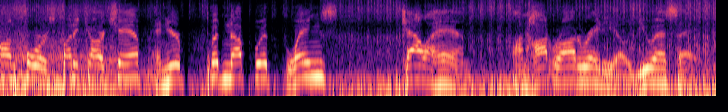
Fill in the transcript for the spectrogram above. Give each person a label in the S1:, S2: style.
S1: John Force, funny car champ, and you're putting up with Wings Callahan on Hot Rod Radio, USA.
